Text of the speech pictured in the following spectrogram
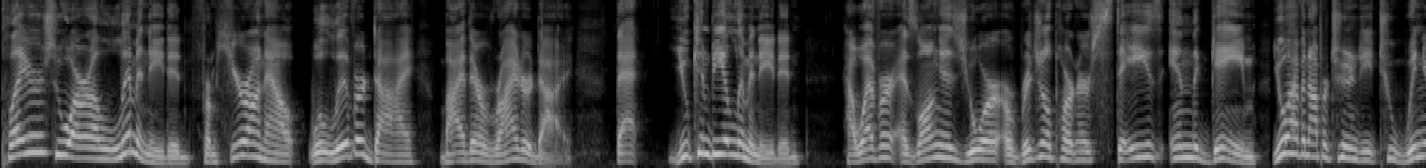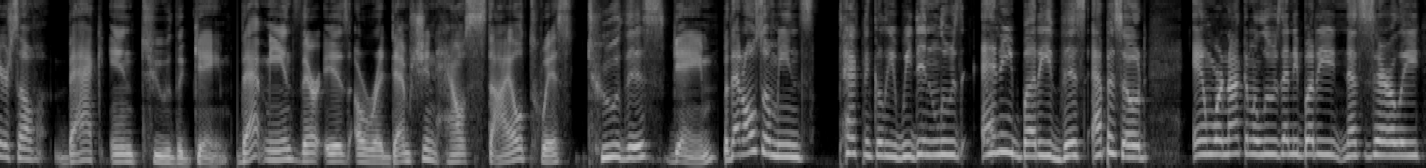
players who are eliminated from here on out will live or die by their ride or die. That you can be eliminated However, as long as your original partner stays in the game, you'll have an opportunity to win yourself back into the game. That means there is a Redemption House style twist to this game, but that also means technically we didn't lose anybody this episode, and we're not going to lose anybody necessarily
